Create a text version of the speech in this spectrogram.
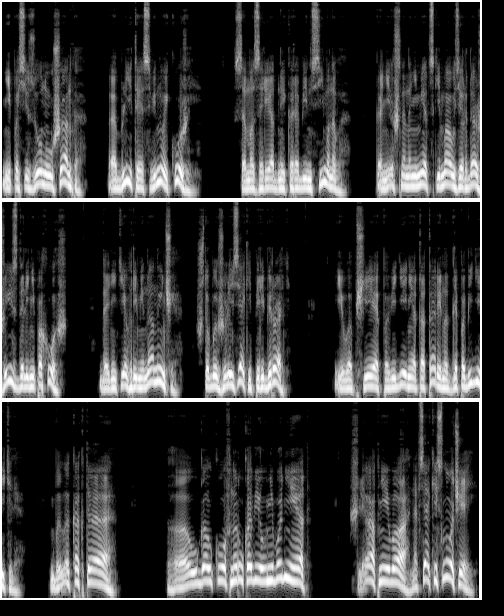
не по сезону ушанка, облитая свиной кожей. Самозарядный карабин Симонова, конечно, на немецкий маузер даже издали не похож. Да не те времена нынче, чтобы железяки перебирать. И вообще, поведение татарина для победителя было как-то... А уголков на рукаве у него нет. Шляпни его, на всякий случай.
